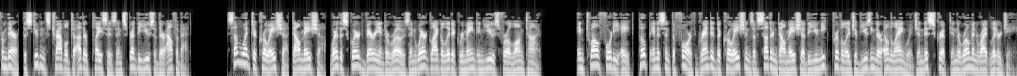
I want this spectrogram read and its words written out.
from there, the students traveled to other places and spread the use of their alphabet. Some went to Croatia Dalmatia, where the squared variant arose and where Glagolitic remained in use for a long time. In 1248, Pope Innocent IV granted the Croatians of southern Dalmatia the unique privilege of using their own language and this script in the Roman Rite liturgy.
